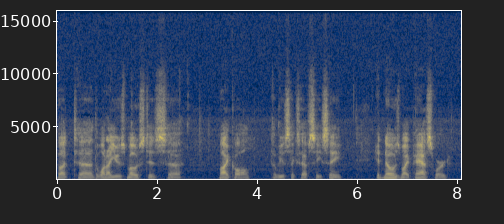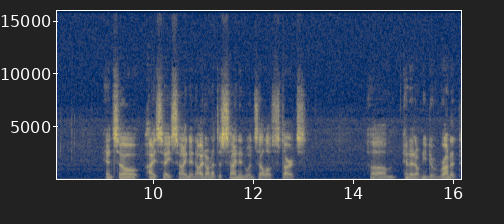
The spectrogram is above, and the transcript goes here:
but uh, the one I use most is uh, MyCall, W6FCC. It knows my password, and so I say sign in. Now I don't have to sign in when Zello starts um, and I don't need to run it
